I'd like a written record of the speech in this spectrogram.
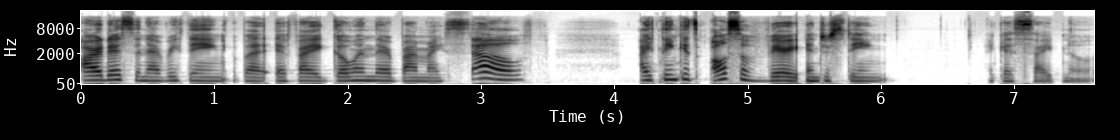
artists and everything. But if I go in there by myself, I think it's also very interesting. I guess, side note,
